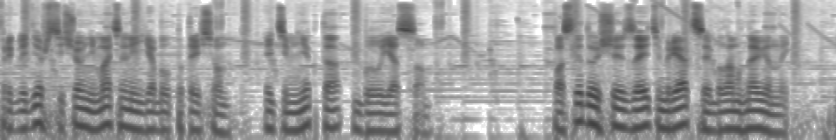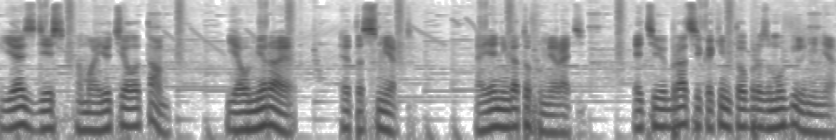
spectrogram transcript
Приглядевшись еще внимательнее, я был потрясен. Этим некто был я сам. Последующая за этим реакция была мгновенной. «Я здесь, а мое тело там. Я умираю. Это смерть. А я не готов умирать. Эти вибрации каким-то образом убили меня.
